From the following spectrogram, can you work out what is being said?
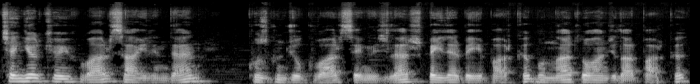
Çengelköy var sahilinden, Kuzguncuk var sevgiliciler, Beylerbeyi Parkı, bunlar Doğancılar Parkı.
